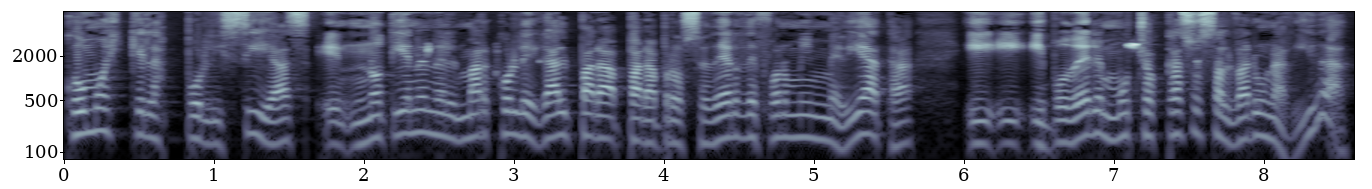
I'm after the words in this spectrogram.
¿cómo es que las policías eh, no tienen el marco legal para, para proceder de forma inmediata y, y, poder en muchos casos salvar una vida?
